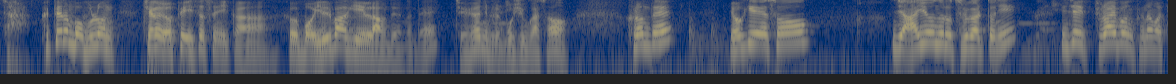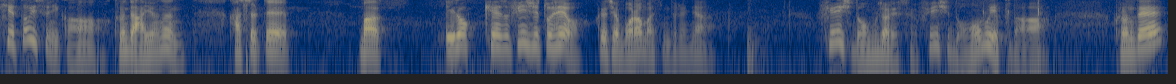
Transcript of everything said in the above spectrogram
자, 그때는 뭐 물론 제가 옆에 있었으니까 그 뭐 1박 2일 라운드였는데 제 회원님들 모시고 가서 그런데 여기에서 이제 아이언으로 들어갔더니 이제 드라이버는 그나마 티에 떠 있으니까 그런데 아이언은 갔을 때 막 이렇게 해서 피니쉬 또 해요. 그래서 제가 뭐라고 말씀드렸냐? 피니쉬 너무 잘했어요. 피니쉬 너무 예쁘다. 그런데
